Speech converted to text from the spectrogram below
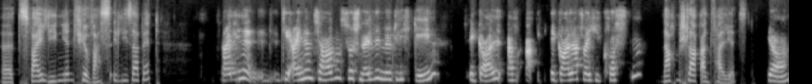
Äh, zwei Linien für was, Elisabeth? Zwei Linien. Die einen sagen, so schnell wie möglich gehen, egal auf, egal auf welche Kosten. Nach dem Schlaganfall jetzt. Ja,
